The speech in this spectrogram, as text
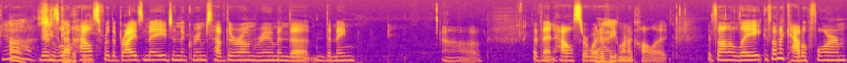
yeah, Oh, there's a little gotta be- house for the bridesmaids, and the grooms have their own room in the the main uh, event house or whatever Right. you want to call it. It's on a lake. It's on a cattle farm,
